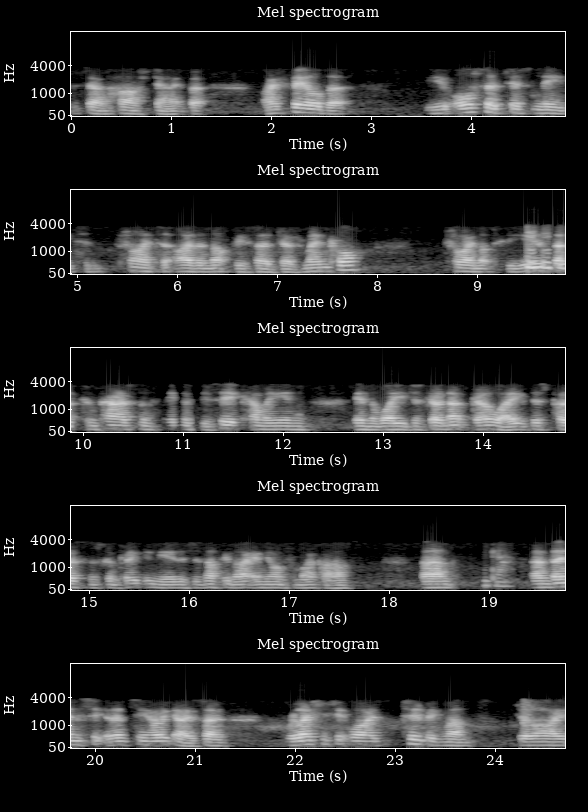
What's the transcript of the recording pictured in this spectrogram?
to sound harsh, Janet, but I feel that you also just need to try to either not be so judgmental, try not to use that comparison thing. If you see it coming in in the way you just go, no, go away. This person's completely new. This is nothing like anyone from my past. Um, Okay. and then see then see how it goes. So relationship wise, two big months, July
